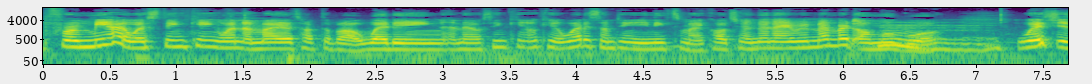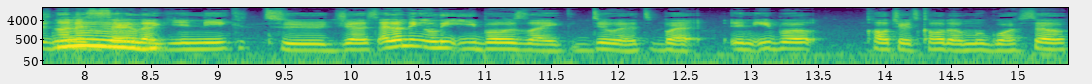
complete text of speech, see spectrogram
for me, I was thinking when Amayo talked about wedding, and I was thinking, okay, what is something unique to my culture? And then I remembered Omugwo, hmm. which is not necessarily hmm. like unique to just. I don't think only Igbos like do it, but in Igbo culture, it's called Omugwo. So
